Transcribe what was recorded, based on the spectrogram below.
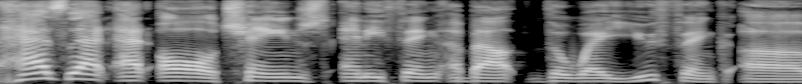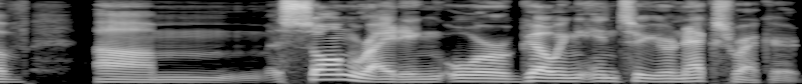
has that at all changed anything about the way you think of um, songwriting or going into your next record?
